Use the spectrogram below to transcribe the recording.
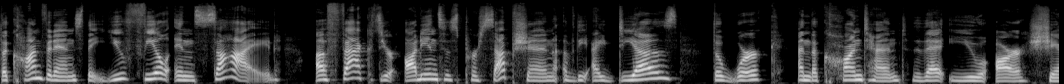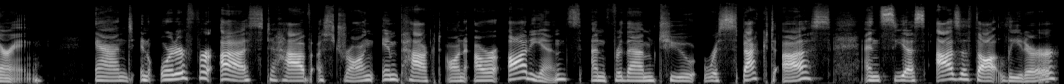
the confidence that you feel inside affects your audience's perception of the ideas, the work, and the content that you are sharing. And in order for us to have a strong impact on our audience and for them to respect us and see us as a thought leader,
